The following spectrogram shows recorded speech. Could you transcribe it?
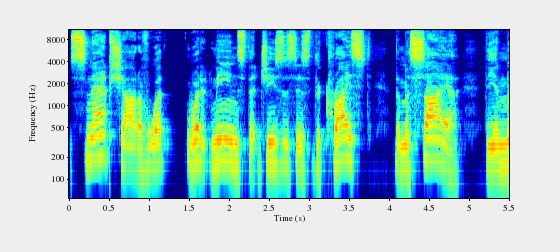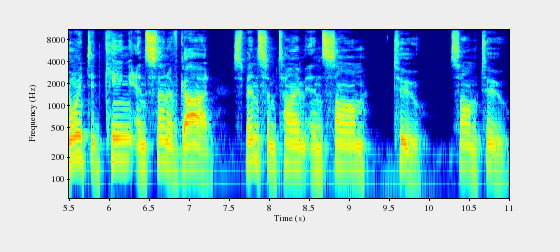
snapshot of what, what it means that Jesus is the Christ, the Messiah, the anointed King and Son of God, spend some time in Psalm 2. Psalm 2.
